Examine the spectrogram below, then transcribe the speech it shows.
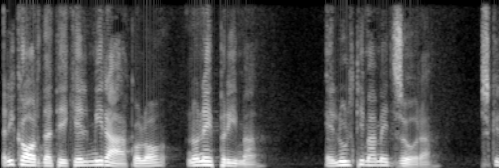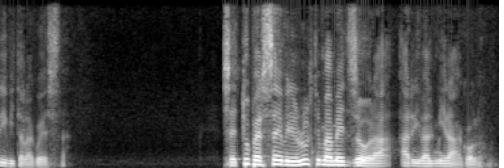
Ricordati che il miracolo non è prima, è l'ultima mezz'ora. Scrivitela questa. Se tu perseveri l'ultima mezz'ora, arriva il miracolo.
